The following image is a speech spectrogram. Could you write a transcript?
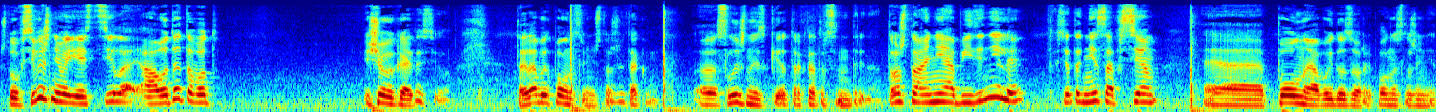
что у Всевышнего есть сила, а вот это вот еще какая-то сила. Тогда бы их полностью уничтожили. Так э, слышно из трактатов Санадрина. То, что они объединили, то есть это не совсем э, полное авойдозор, полное служение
